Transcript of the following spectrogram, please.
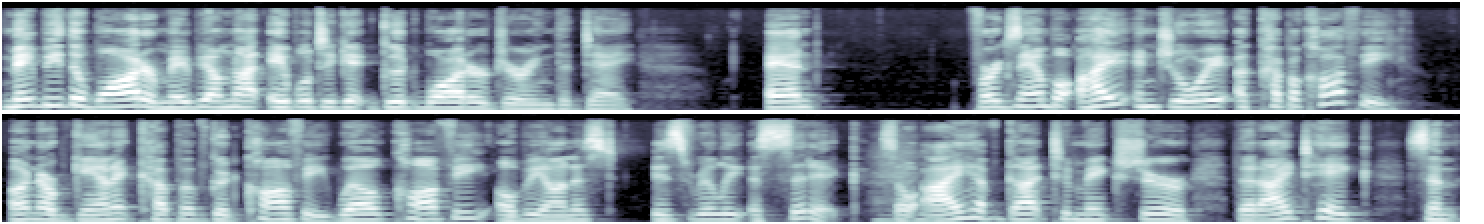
Maybe the water, maybe I'm not able to get good water during the day. And for example, I enjoy a cup of coffee, an organic cup of good coffee. Well, coffee, I'll be honest, is really acidic. So mm-hmm. I have got to make sure that I take some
